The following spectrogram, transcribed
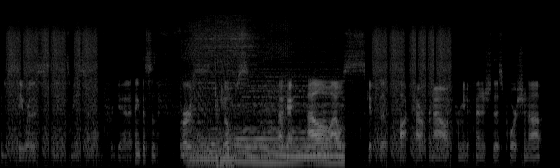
Let me just see where this leads me so I don't forget. I think this is the first. Oops. Okay, I'll I will skip the clock tower for now for me to finish this portion up.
